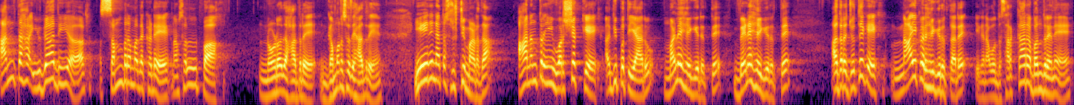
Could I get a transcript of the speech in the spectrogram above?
ಅಂತಹ ಯುಗಾದಿಯ ಸಂಭ್ರಮದ ಕಡೆ ನಾವು ಸ್ವಲ್ಪ ನೋಡೋದೇ ಆದರೆ ಗಮನಿಸೋದೇ ಆದರೆ ಏನೇನು ಆತ ಸೃಷ್ಟಿ ಮಾಡ್ದ? ಆ ನಂತರ ಈ ವರ್ಷಕ್ಕೆ ಅಧಿಪತಿ ಯಾರು? ಮಳೆ ಹೇಗಿರುತ್ತೆ? ಬೆಳೆ ಹೇಗಿರುತ್ತೆ? ಅದರ ಜೊತೆಗೆ ನಾಯಕರು ಹೇಗಿರುತ್ತಾರೆ? ಈಗ ನಾವೊಂದು ಸರ್ಕಾರ ಬಂದ್ರೇ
